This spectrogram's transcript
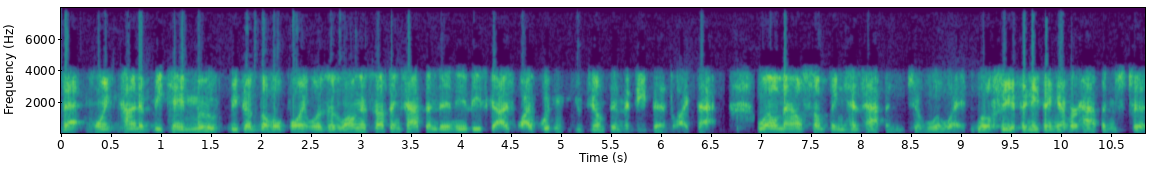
that point kind of became moot because the whole point was as long as nothing's happened to any of these guys, why wouldn't you jump in the deep end like that? Well, now something has happened to Will Wade. We'll see if anything ever happens to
